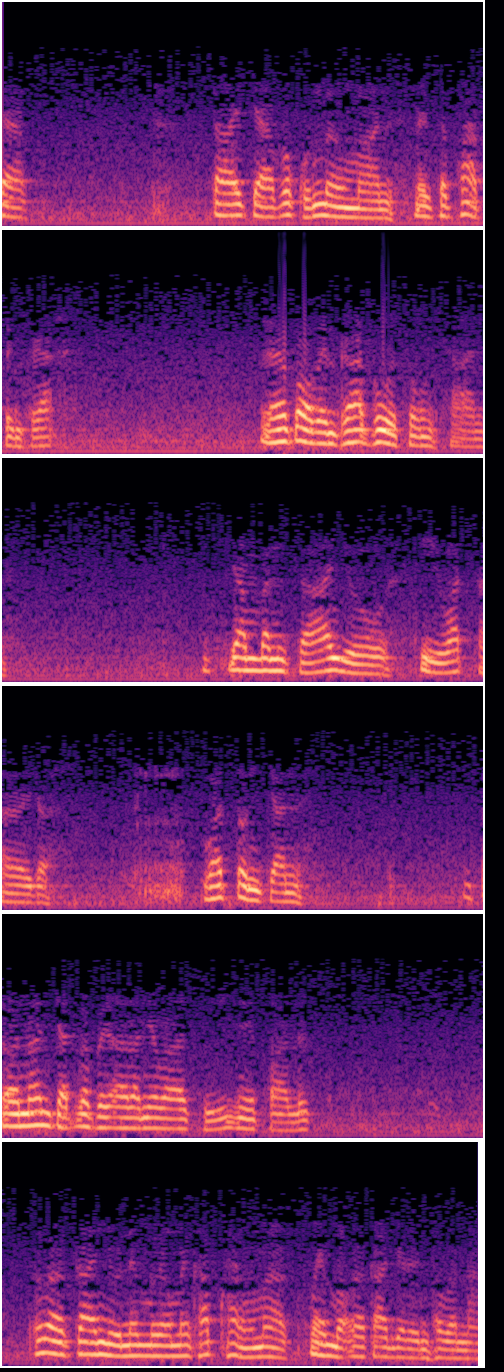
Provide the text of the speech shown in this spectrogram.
จาก ตายจากพระขุนเมืองมารในสภาพเป็นพระ แล้วก็เป็นพระผู้ทรงฌานยำบรรษาอยู่ที่วัดอะไรดะวัดต้นจันทร์ตอนนั้นจัดว่าเป็นอารัญญวาสีในป่าลึก เพราะว่าการอยู่ในเมืองมันคับข้างมาก ไม่เหมาะกับการเจริญภาวนา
